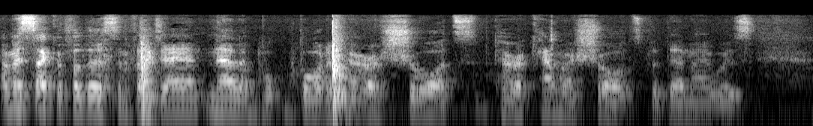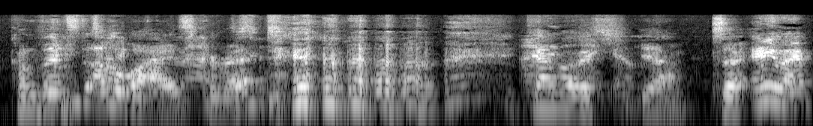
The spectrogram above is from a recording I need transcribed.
I'm a sucker for this. In fact, I nearly bought a pair of shorts, a pair of camo shorts, but then I was convinced I otherwise. Correct? camo, like yeah. So anyway,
